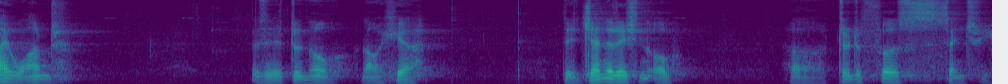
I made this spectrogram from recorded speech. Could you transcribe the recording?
I want is it to know now here the generation of uh, 21st century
